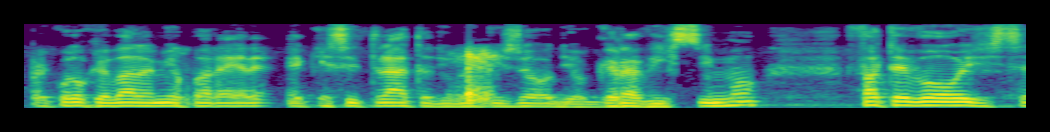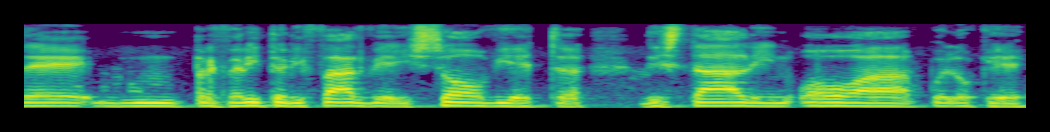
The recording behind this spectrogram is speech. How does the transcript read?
per quello che vale il mio parere, che si tratta di un episodio gravissimo. Fate voi se mh, preferite rifarvi ai soviet di Stalin o a quello che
